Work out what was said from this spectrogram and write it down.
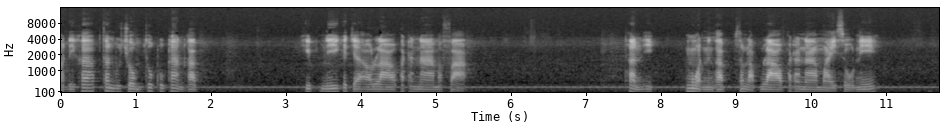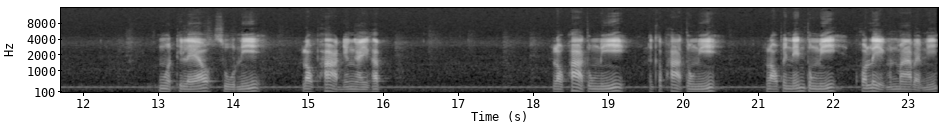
วัสดีครับท่านผู้ชมทุกทุกๆท่านครับ คลิปนี้ก็จะเอาลาวพัฒนามาฝาก ท่านอีกงวดหนึ่งครับสำหรับลาวพัฒนาใหม่สูตรนี้ งวดที่แล้วสูตรนี้เราพลาดยังไงครับ เราพลาดตรงนี้แล้วก็พลาดตรงนี้ เราไปเน้นตรงนี้เพราะเลขมันมาแบบนี้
